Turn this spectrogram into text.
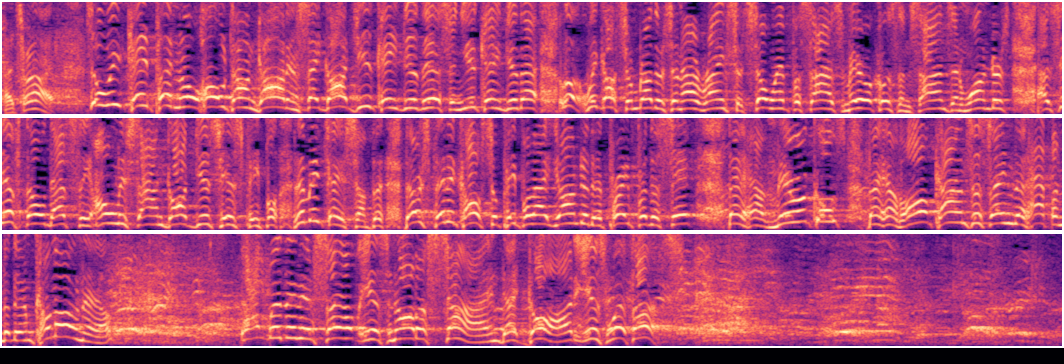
That's right. So we can't put no hold on God and say, God, you can't do this and you can't do that. Look, we got some brothers in our ranks that so emphasize miracles and signs and wonders as if though that's the only sign God gives his people. Let me tell you something. There's Pentecostal people out yonder that pray for the sick. They have miracles. They have all kinds of things that happen to them. Come on now. That within itself is not a sign that God is with us.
